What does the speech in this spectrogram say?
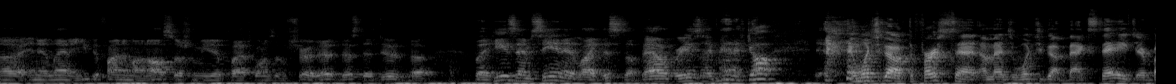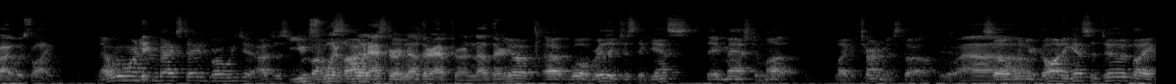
uh, in Atlanta. You can find him on all social media platforms. I'm sure that, that's the dude though. But he's MCing it like this is a battle for. He's like, man, if y'all. And once you got off the first set, I imagine once you got backstage, everybody was like, No, we weren't even backstage, bro. We just, I just you just went one after stage. another after another. Yep. Uh, well, really, just against they mashed him up like tournament style. Wow. So when you're going against a dude, like,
